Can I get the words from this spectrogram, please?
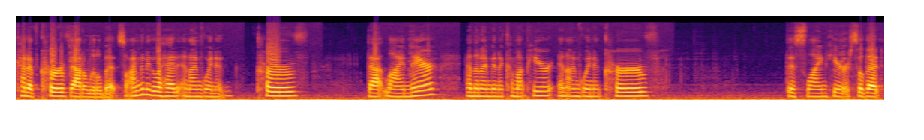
kind of curve that a little bit. So I'm going to go ahead and I'm going to curve that line there. And then I'm going to come up here and I'm going to curve this line here so that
